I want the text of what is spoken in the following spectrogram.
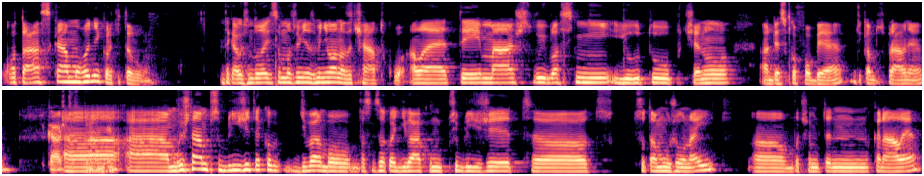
otázkám ohledně krotitelů, tak já už jsem to tady samozřejmě zmiňoval na začátku, ale ty máš svůj vlastní YouTube channel a Deskofobie, říkám to správně. Říkáš to správně. A, a můžeš nám přiblížit, jako divá, nebo vlastně celkově divákům přiblížit, uh, co tam můžou najít, uh, o čem ten kanál je?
